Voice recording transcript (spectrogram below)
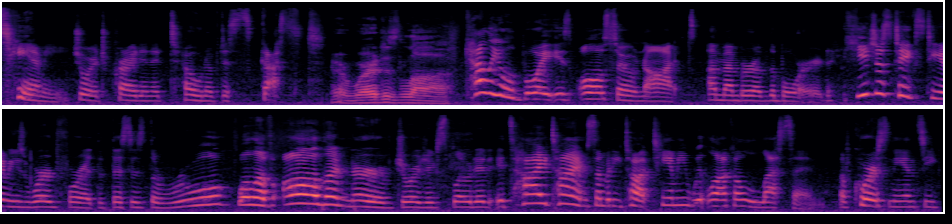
Tammy, George cried in a tone of disgust. Her word is law. Kelly Old Boy is also not a member of the board. He just takes Tammy's word for it that this is the rule. Well, of all the nerve, George exploded. It's high time somebody taught Tammy Whitlock a lesson. Of course, Nancy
